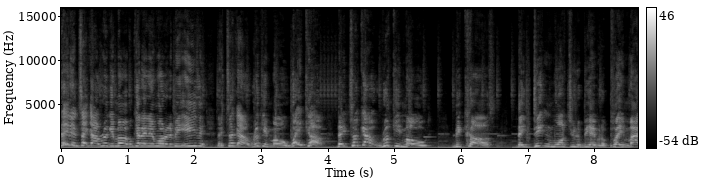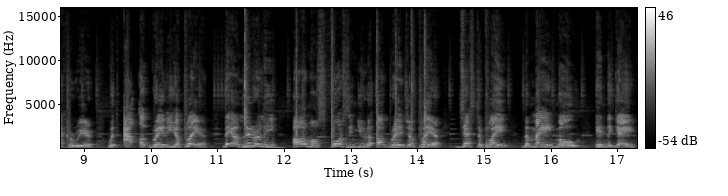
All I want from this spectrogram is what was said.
they didn't take out rookie mode because they didn't want it to be easy. They took out rookie mode. Wake up. They took out rookie mode because they didn't want you to be able to play my career without upgrading your player. They are literally almost forcing you to upgrade your player just to play the main mode in the game,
